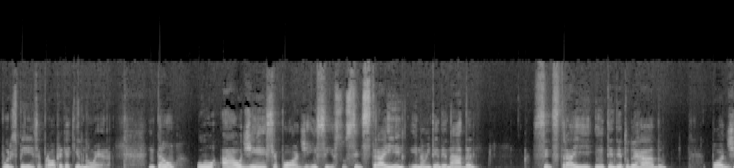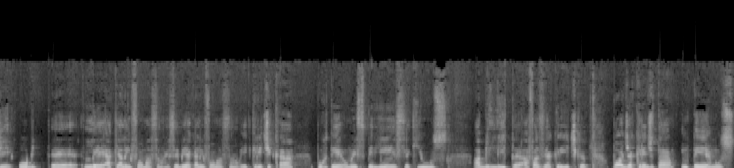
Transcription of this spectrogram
por experiência própria que aquilo não era. Então, o, a audiência pode, insisto, se distrair e não entender nada, se distrair e entender tudo errado, pode é, ler aquela informação, receber aquela informação e criticar por ter uma experiência que os habilita a fazer a crítica, pode acreditar em termos,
